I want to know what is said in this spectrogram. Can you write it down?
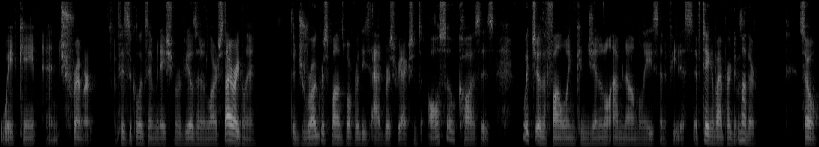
weight gain, and tremor. A physical examination reveals an enlarged thyroid gland. The drug responsible for these adverse reactions also causes which of the following congenital anomalies in a fetus if taken by a pregnant mother? So,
